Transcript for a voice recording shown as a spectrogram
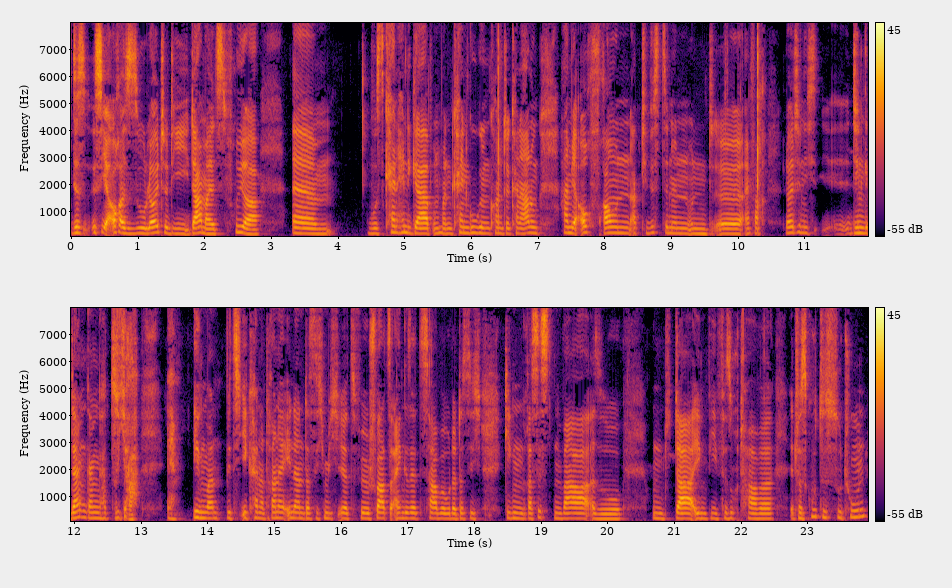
das ist ja auch also so Leute, die damals früher, ähm, wo es kein Handy gab und man kein googeln konnte, keine Ahnung, haben ja auch Frauen, Aktivistinnen und äh, einfach Leute nicht äh, den Gedankengang gehabt, so ja, äh, irgendwann wird sich eh keiner dran erinnern, dass ich mich jetzt für Schwarze eingesetzt habe oder dass ich gegen Rassisten war, also und da irgendwie versucht habe, etwas Gutes zu tun.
